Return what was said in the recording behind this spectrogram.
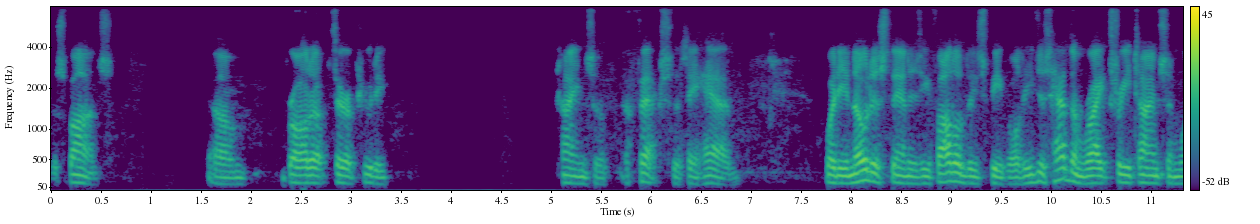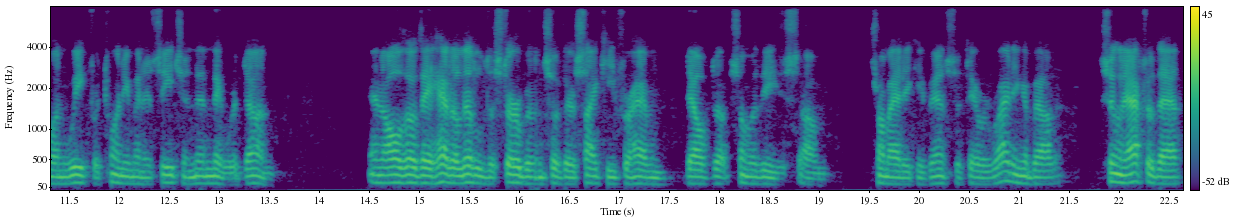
response um, brought up therapeutic kinds of effects that they had. What he noticed then is he followed these people, he just had them write three times in one week for 20 minutes each, and then they were done. And although they had a little disturbance of their psyche for having delved up some of these um, traumatic events that they were writing about, soon after that,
